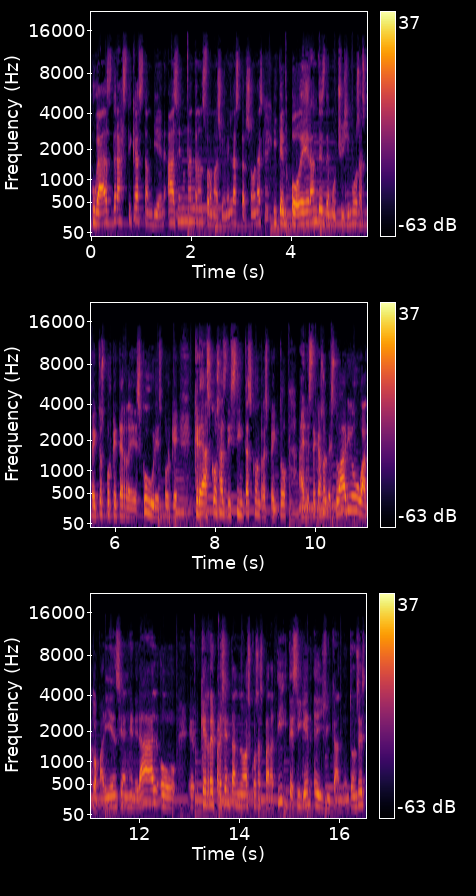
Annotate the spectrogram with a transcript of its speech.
jugadas drásticas también hacen una transformación en las personas y te empoderan desde muchísimos aspectos porque te redescubres, porque creas cosas distintas con respecto a, en este caso, al vestuario o a tu apariencia en general, o eh, que representan nuevas cosas para ti y te siguen edificando. Entonces,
